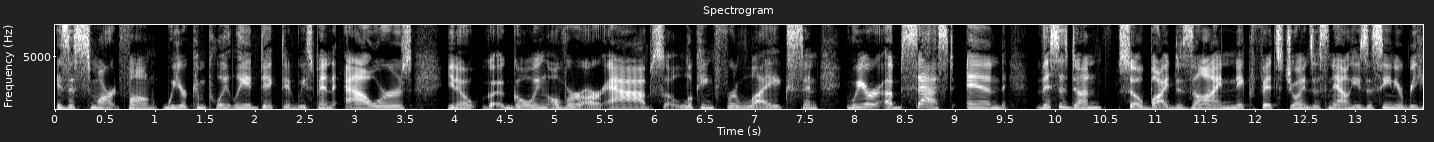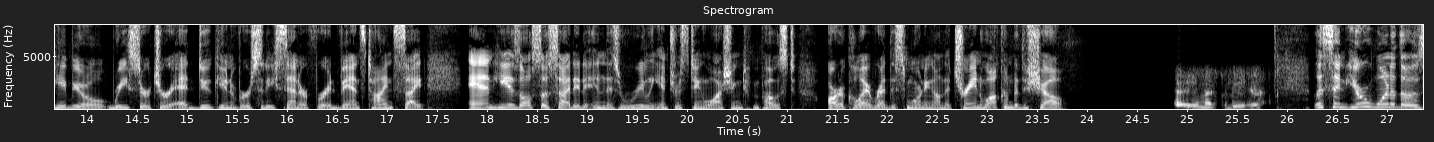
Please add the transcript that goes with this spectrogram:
is a smartphone. We are completely addicted. We spend hours, you know, g- going over our apps, looking for likes, and we are obsessed. And this is done so by design. Nick Fitz joins us now. He's a senior behavioral researcher at Duke University Center for Advanced Hindsight. And he is also cited in this really interesting Washington Post article I read this morning on the train. Welcome to the show. Hey, nice to be here. Listen, you're one of those.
